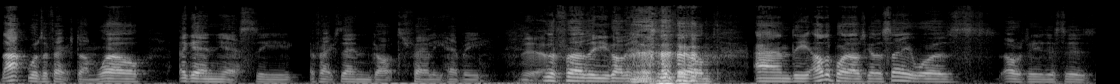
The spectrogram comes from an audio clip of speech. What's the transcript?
that was effects done well. Again, yes, the effects then got fairly heavy Yeah. the further you got into the film. And the other point I was going to say was, obviously this is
